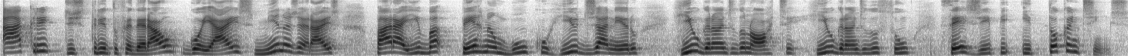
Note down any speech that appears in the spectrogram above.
Acre, Distrito Federal, Goiás, Minas Gerais, Paraíba, Pernambuco, Rio de Janeiro, Rio Grande do Norte, Rio Grande do Sul, Sergipe e Tocantins.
